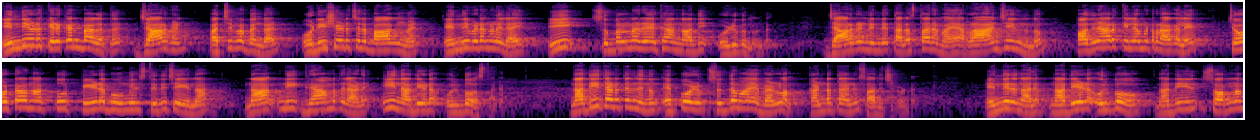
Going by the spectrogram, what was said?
ഇന്ത്യയുടെ കിഴക്കൻ ഭാഗത്ത് ജാർഖണ്ഡ് പശ്ചിമ ബംഗാൾ ഒഡീഷയുടെ ചില ഭാഗങ്ങൾ എന്നിവിടങ്ങളിലായി ഈ സുവർണരേഖ നദി ഒഴുകുന്നുണ്ട്. ജാർഖണ്ഡിന്റെ തലസ്ഥാനമായ റാഞ്ചിയിൽ നിന്നും പതിനാറ് കിലോമീറ്റർ അകലെ ചോട്ടോ നാഗ്പൂർ പീഠഭൂമിയിൽ സ്ഥിതി ചെയ്യുന്ന നാഗ്ഡി ഗ്രാമത്തിലാണ് ഈ നദിയുടെ ഉത്ഭവസ്ഥാനം. നദീതടത്തിൽ നിന്നും എപ്പോഴും ശുദ്ധമായ വെള്ളം കണ്ടെത്താനും സാധിച്ചിട്ടുണ്ട്. എന്നിരുന്നാലും നദിയുടെ ഉത്ഭവവും നദിയിൽ സ്വർണം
